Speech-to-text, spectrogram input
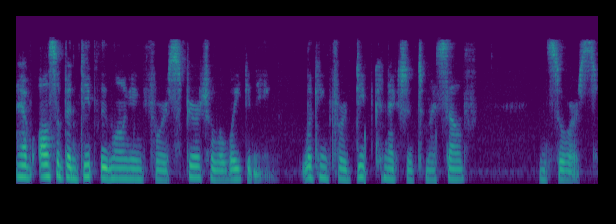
I have also been deeply longing for a spiritual awakening, looking for a deep connection to myself and Source.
